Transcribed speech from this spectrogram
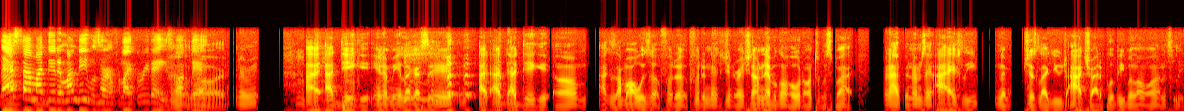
Last time I did it, my knee was hurting for like three days. Oh, fuck oh that. Lord. I mean, I, I dig it. You know what I mean? Like I said, I, I, I dig it. Um, because I'm always up for the for the next generation. I'm never gonna hold on to a spot. But I, you know what I'm saying? I actually, just like you, I try to put people on. Honestly,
